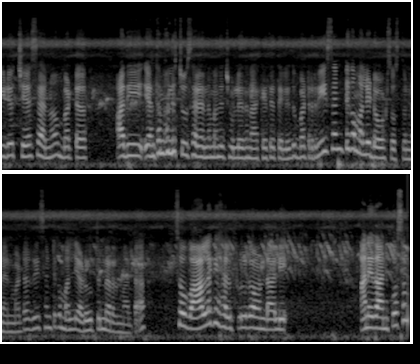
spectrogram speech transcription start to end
వీడియో చేశాను బట్ uh, అది ఎంతమంది చూసారు ఎంతమంది చూడలేదు నాకైతే తెలియదు బట్ రీసెంట్గా మళ్ళీ డౌట్స్ వస్తున్నాయి అనమాట రీసెంట్గా మళ్ళీ అడుగుతున్నారనమాట సో వాళ్ళకి హెల్ప్ఫుల్గా ఉండాలి అనే దానికోసం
